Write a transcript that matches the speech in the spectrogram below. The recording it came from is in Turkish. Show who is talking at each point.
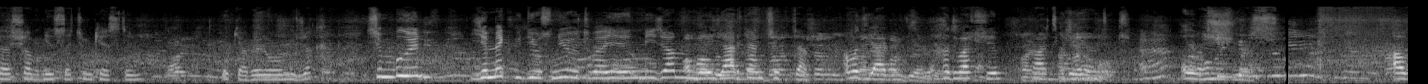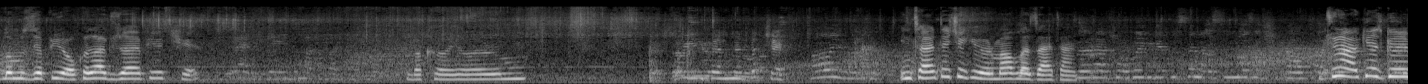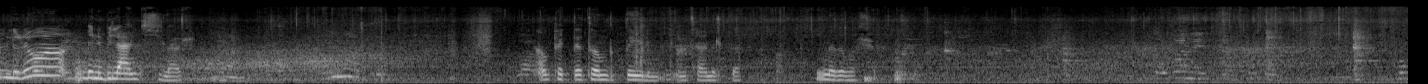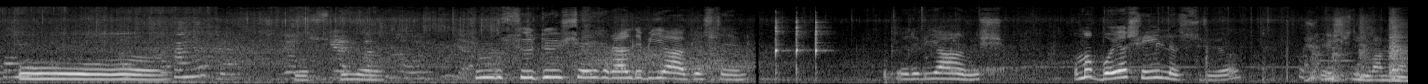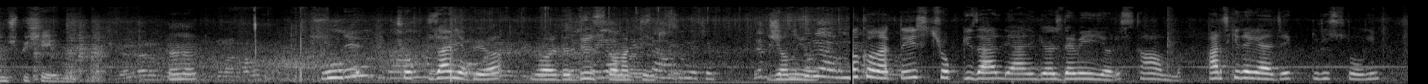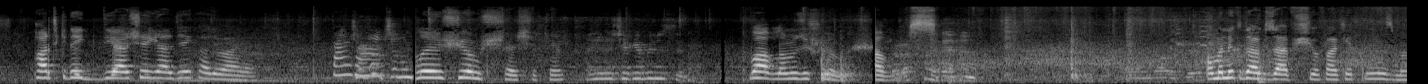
Speaker 1: arkadaşlar bugün saçımı kestim. Yok ya böyle olmayacak. Şimdi bugün yemek videosunu YouTube'a yayınlayacağım ve yerken çekeceğim. Ama diğer videoda. Hadi başlayalım. Part 2'de gelecek. Hadi başlıyoruz. Ablamız yapıyor. O kadar güzel yapıyor ki. Bakıyorum.
Speaker 2: İnternette çek.
Speaker 1: İnternete çekiyorum abla zaten. Bütün herkes görebilir ama beni bilen kişiler. Ama pek de tanıdık değilim internette. Yine de başlıyorum. Oo,
Speaker 2: yok
Speaker 1: gösteriyor. Şimdi bu sürdüğü şey herhalde bir yağ göstereyim. Böyle bir yağmış. Ama boya şeyiyle sürüyor.
Speaker 3: Hiç kullanmamış bir şey bu.
Speaker 1: Hı hı. Şimdi çok güzel yapıyor. Bu arada düz.
Speaker 2: Yakışıklı
Speaker 1: Yanıyor. Bu konaktayız. Çok güzel yani gözleme yiyoruz. Tamam mı? Part 2'de gelecek. Dürüst olayım. Part 2'de diğer şey gelecek. Hadi bay bay. Abla üşüyormuş şaşırken.
Speaker 3: Hani de çekebilirsin.
Speaker 1: Bu ablamız üşüyormuş. Ablamız. Ama ne kadar güzel pişiyor fark ettiniz mi?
